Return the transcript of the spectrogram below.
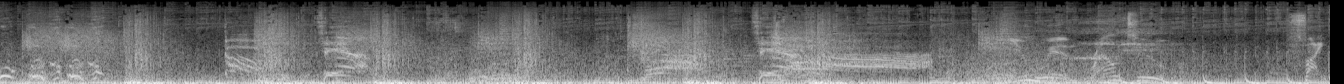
切 You win. Round two. Fight.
